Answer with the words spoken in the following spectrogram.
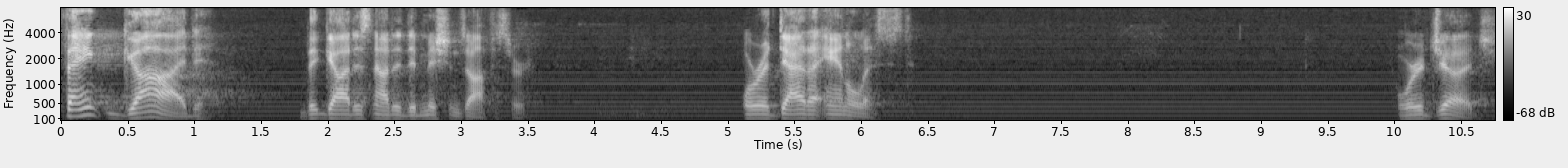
Thank God that God is not an admissions officer or a data analyst or a judge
